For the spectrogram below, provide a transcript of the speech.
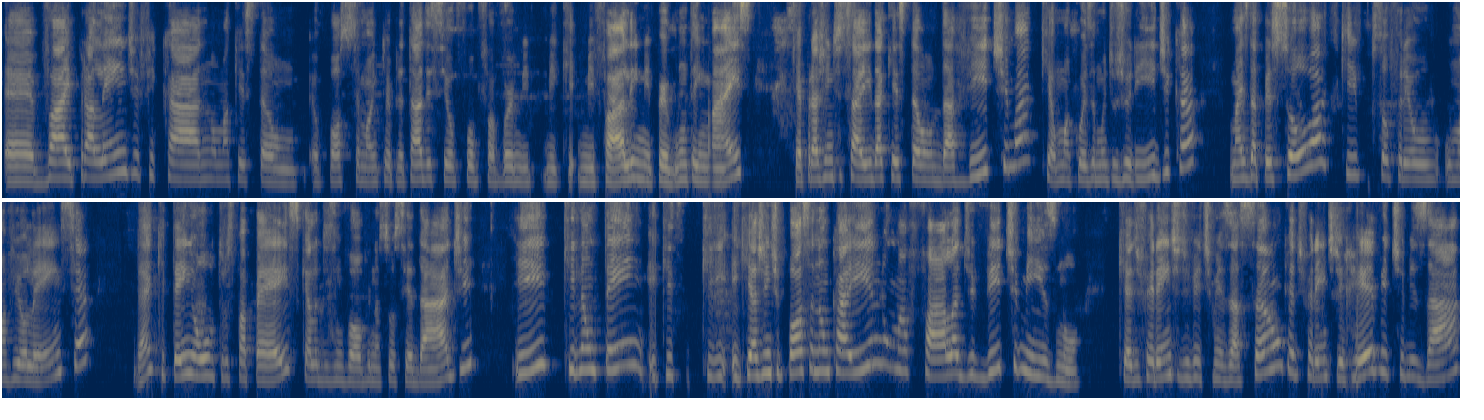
é, vai para além de ficar numa questão, eu posso ser mal interpretada, e se eu for, por favor, me, me, me falem, me perguntem mais, que é para a gente sair da questão da vítima, que é uma coisa muito jurídica, mas da pessoa que sofreu uma violência, né, que tem outros papéis que ela desenvolve na sociedade, e que não tem e que, que, e que a gente possa não cair numa fala de vitimismo, que é diferente de vitimização, que é diferente de revitimizar,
